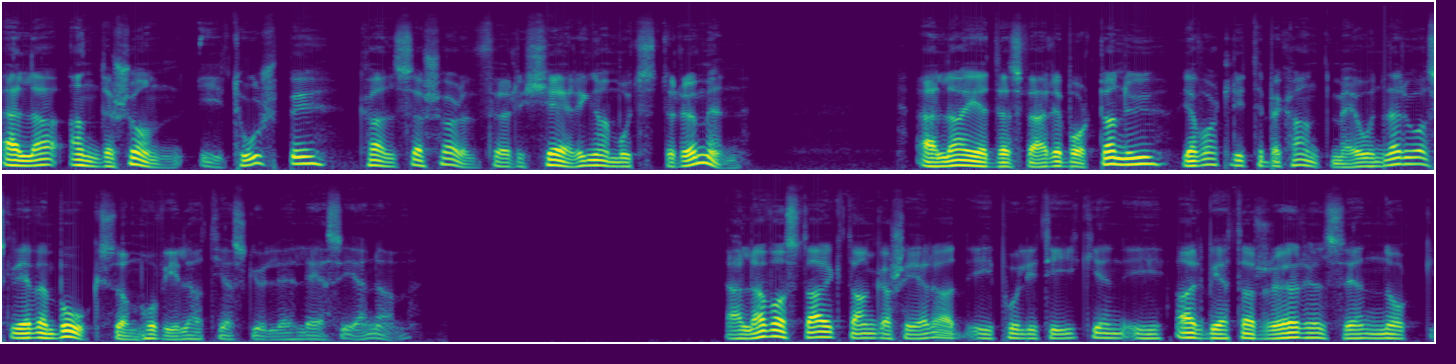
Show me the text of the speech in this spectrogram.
Ella Andersson i Torsby kallar sig själv för Käringa mot strömmen. Ella är dessvärre borta nu. Jag varit lite bekant med henne när hon skrev en bok som hon ville att jag skulle läsa igenom. Ella var starkt engagerad i politiken, i arbetarrörelsen och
